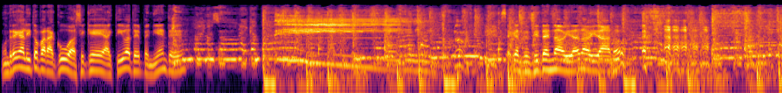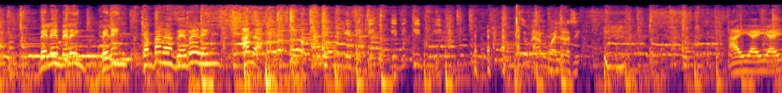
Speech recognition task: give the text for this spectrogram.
un regalito para Cuba, así que actívate, pendiente. ¿eh? Esa cancioncita es Navidad, Navidad, ¿no? Belén, Belén, Belén, campanas de Belén. Anda. Eso me hago bailar así. Ay, ay, ay.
